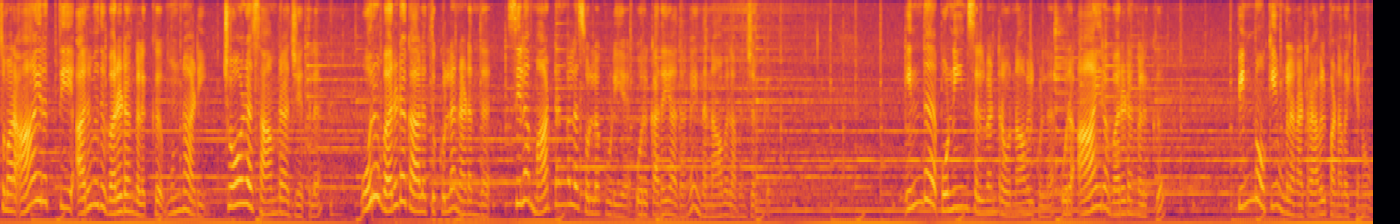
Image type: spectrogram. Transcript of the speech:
சுமார் ஆயிரத்தி அறுபது வருடங்களுக்கு முன்னாடி சோழ சாம்ராஜ்யத்தில் ஒரு வருட காலத்துக்குள்ள நடந்த சில மாற்றங்களை சொல்லக்கூடிய ஒரு கதையாக தாங்க இந்த நாவல் அமைஞ்சிருக்கு. இந்த பொன்னியின் செல்வன்ற ஒரு நாவல்குள்ள ஒரு ஆயிரம் வருடங்களுக்கு பின்னோக்கி உங்களை நான் ட்ராவல் பண்ண வைக்கணும்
